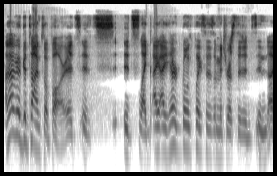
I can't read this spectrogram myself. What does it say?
I'm having a good time so far. It's it's it's like I, I hear goes places. I'm interested in. in uh,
